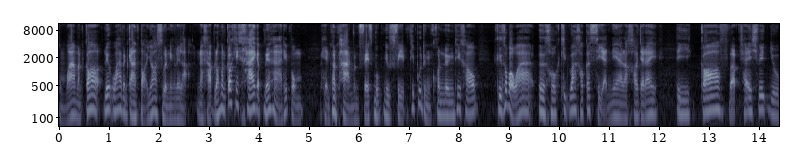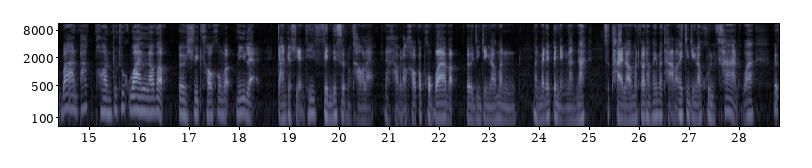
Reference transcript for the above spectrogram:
ผมว่ามันก็เรียกว่าเป็นการต่อยอดส่วนหนึ่งเลยล่ะนะครับ แล้วมันก็คล้ายๆ กับเนื้อหาที่ผมเห็นผ่านๆบน Facebook Newsfeed ที่พูดถึงคนหนึ่งที่เขาคือเขาบอกว่า เออเขาคิดว่าเขากเกษียณเนี่ย แล้วเขาจะได้ตีกอล์ฟแบบใช้ชีวิตอยู่บ้านพักผ่อนทุกๆวันแล้วแบบเออชีวิตเขาคงแบบนี่แหละ การเกษียณที่ฟินที่สุดของเขาแหละนะครับแล้วเขาก็พบว่าแบบ เออจริง ๆ แล้วมันมันไม่ได้เป็นอย่างนั้นนะ สุดท้ายแล้วมันก็ทำให้มาถามว่าเออจริง ๆ แล้วคุณค่าหรือว่าเออ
